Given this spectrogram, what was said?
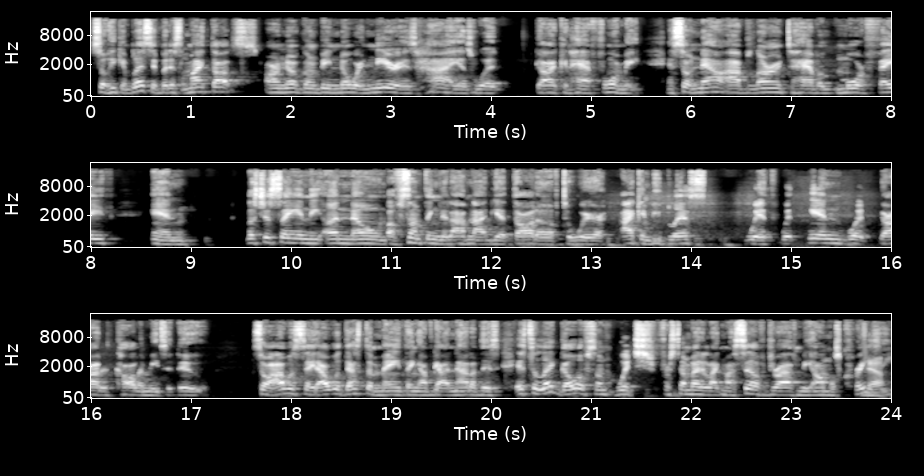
so he can bless it. But it's my thoughts are not going to be nowhere near as high as what God can have for me. And so now I've learned to have a more faith in let's just say in the unknown of something that I've not yet thought of to where I can be blessed with within what God is calling me to do. So I would say that would that's the main thing I've gotten out of this is to let go of some which for somebody like myself drives me almost crazy. Yeah.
